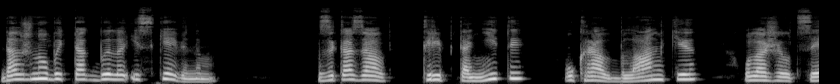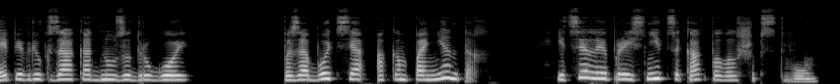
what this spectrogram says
Должно быть, так было и с Кевином. Заказал криптониты, украл бланки, уложил цепи в рюкзак одну за другой. Позаботься о компонентах, и целое прояснится, как по волшебству.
